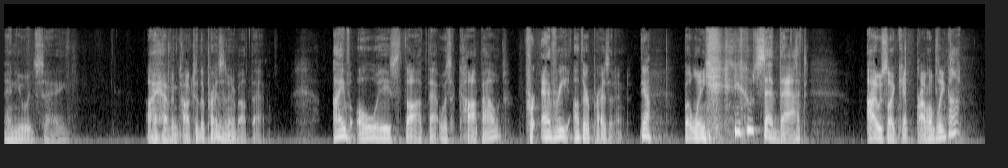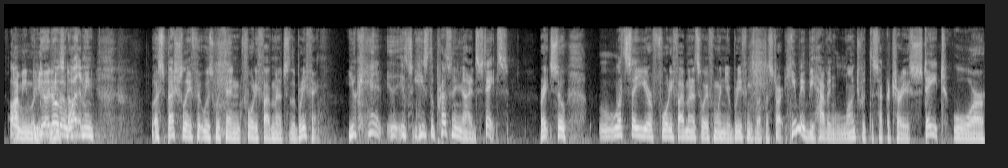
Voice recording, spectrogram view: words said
and you would say, "I haven't talked to the president about that," I've always thought that was a cop out for every other president. Yeah. But when you said that, I was like, "Yep, yeah, probably not." Oh, I mean, no, no, I mean, especially if it was within 45 minutes of the briefing. You can't, he's the president of the United States, right? So let's say you're 45 minutes away from when your briefing's about to start. He may be having lunch with the Secretary of State or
